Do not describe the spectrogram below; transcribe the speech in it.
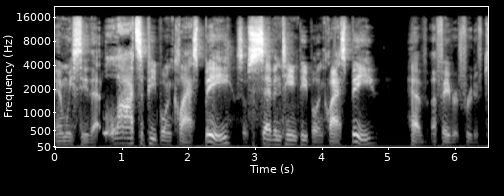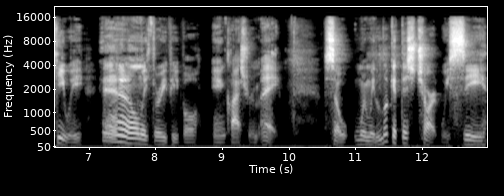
and we see that lots of people in Class B, so 17 people in Class B, have a favorite fruit of kiwi, and only three people in Classroom A. So when we look at this chart, we see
